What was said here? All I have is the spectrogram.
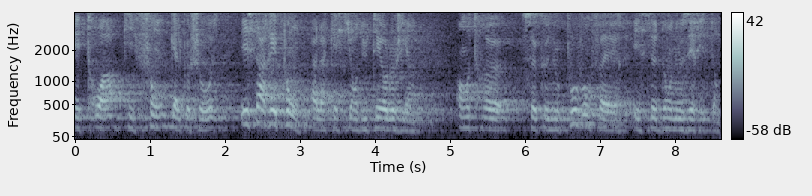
et trois qui font quelque chose, et ça répond à la question du théologien entre ce que nous pouvons faire et ce dont nous héritons.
